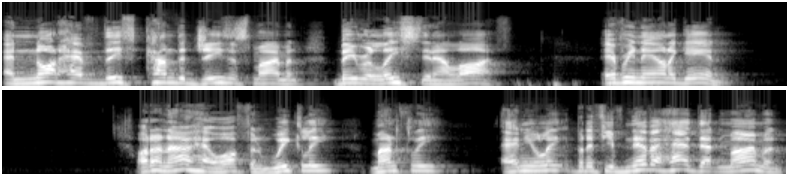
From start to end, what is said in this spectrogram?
and not have this come to Jesus moment be released in our life every now and again. I don't know how often, weekly, monthly, annually. But if you've never had that moment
